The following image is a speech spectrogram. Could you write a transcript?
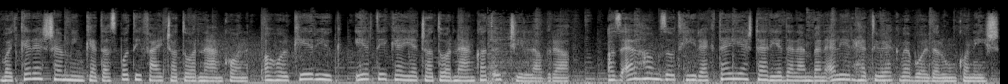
vagy keressen minket a Spotify csatornánkon, ahol kérjük, értékelje csatornánkat 5 csillagra. Az elhangzott hírek teljes terjedelemben elérhetőek weboldalunkon is.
